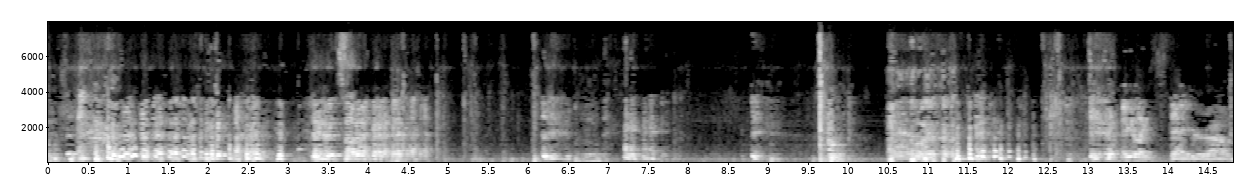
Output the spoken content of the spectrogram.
Damn it, son. I could like stagger around.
